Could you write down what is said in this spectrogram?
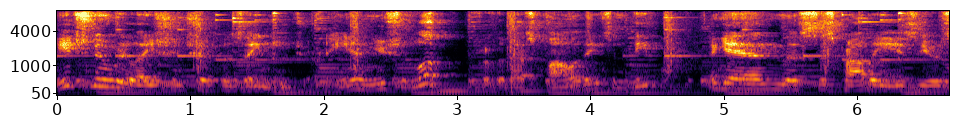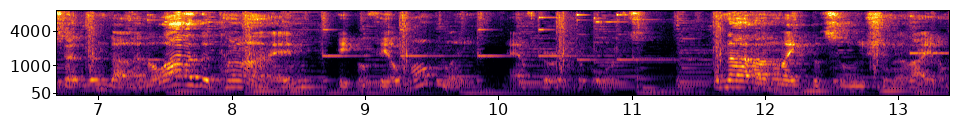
Each new relationship is a new journey, and you should look for the best qualities in people. Again, this is probably easier said than done. A lot of the time, people feel lonely after a divorce. But not unlike the solution in item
